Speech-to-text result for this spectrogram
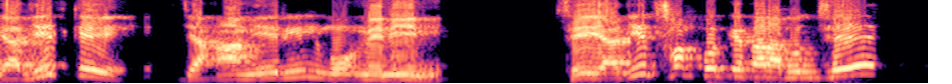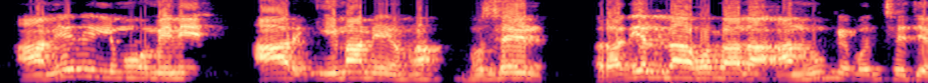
ইয়াজিদকে যে আমিরুল মুমিনিন, সেই ইয়াজিদ সম্পর্কে তারা বলছে, আমিরুল মুমিনিন আর ইমামে হোসেন আনহুকে বলছে যে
